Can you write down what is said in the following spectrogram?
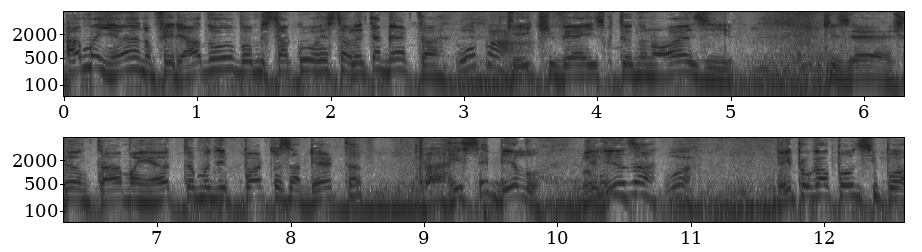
amanhã, no feriado, vamos estar com o restaurante aberto, tá? Opa! Quem estiver aí escutando nós e quiser jantar amanhã, estamos de portas abertas pra recebê-lo. Beleza? Boa. Vem pro Galpão de Cipó.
